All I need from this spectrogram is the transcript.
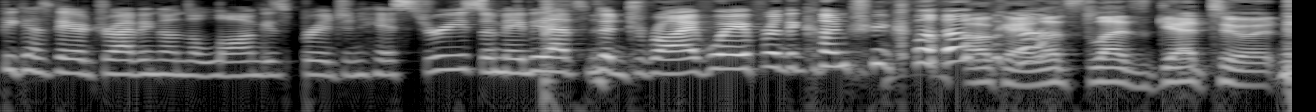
because they're driving on the longest bridge in history, so maybe that's the driveway for the country club. okay, let's let's get to it.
